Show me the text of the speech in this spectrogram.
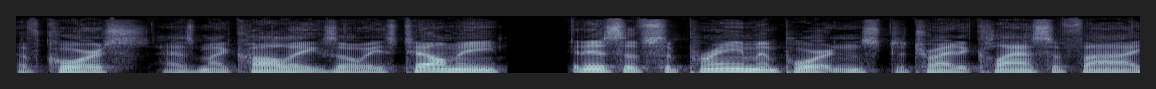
Of course, as my colleagues always tell me, it is of supreme importance to try to classify,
